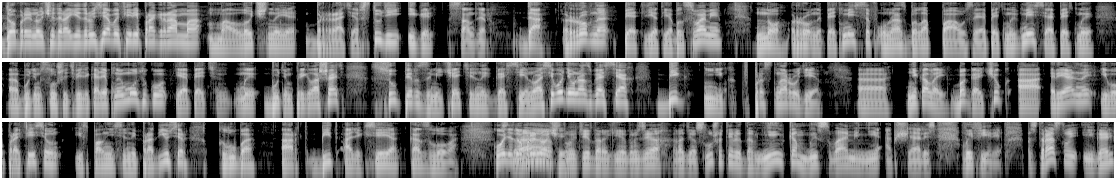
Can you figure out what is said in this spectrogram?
Доброй ночи, дорогие друзья. В эфире программа «Молочные братья». В студии Игорь Сандлер. Да, ровно пять лет я был с вами, но ровно пять месяцев у нас была пауза. И опять мы вместе, опять мы э, будем слушать великолепную музыку, и опять мы будем приглашать супер замечательных гостей. Ну а сегодня у нас в гостях Биг Ник в простонародье. Э, Николай Багайчук, а реально его профессия он исполнительный продюсер клуба Art Beat Алексея Козлова. Коля, доброй ночи. Здравствуйте, дорогие друзья, радиослушатели. Давненько мы с вами не общались в эфире. Здравствуй, Игорь.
